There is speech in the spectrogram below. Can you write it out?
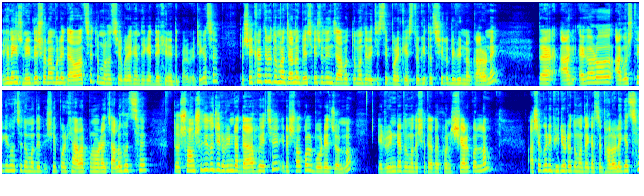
এখানে কিছু নির্দেশনাবলী দেওয়া আছে, তোমরা হচ্ছে এগুলো এখান থেকে দেখে নিতে পারবে, ঠিক আছে? তো শিক্ষার্থীরা তোমরা জানো বেশ কিছুদিন যাবত তোমাদের এইচএসসি পরীক্ষা স্থগিত ছিল বিভিন্ন কারণে। তা এগারো আগস্ট থেকে হচ্ছে তোমাদের সেই পরীক্ষা আবার পুনরায় চালু হচ্ছে। তো সংশোধিত যে রুটিনটা দেওয়া হয়েছে, এটা সকল বোর্ডের জন্য। এই রুটিনটা তোমাদের সাথে এতক্ষণ শেয়ার করলাম। আশা করি ভিডিওটা তোমাদের কাছে ভালো লেগেছে।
